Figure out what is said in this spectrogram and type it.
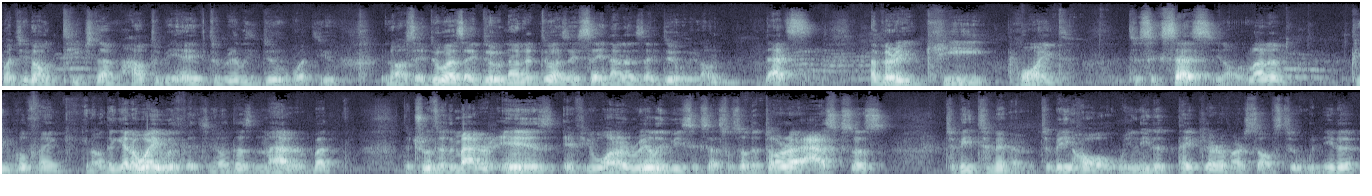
but you don't teach them how to behave to really do what you, you know, say do as I do, not do as I say, not as I do. You know, that's a very key point to success. You know, a lot of people think, you know, they get away with it, you know, it doesn't matter. But the truth of the matter is, if you want to really be successful, so the Torah asks us to be tamimim, to be whole. We need to take care of ourselves too. We need to,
